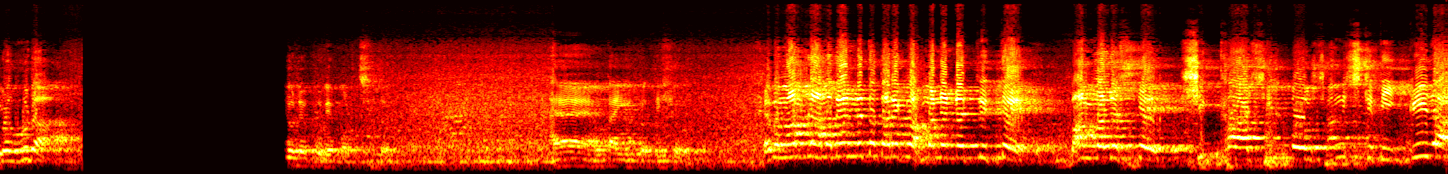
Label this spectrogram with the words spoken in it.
প্রভুরা জ্বলে পুড়ে মরছিল। হ্যাঁ ওটাই প্রতিশোধ। এবং আমরা আমাদের নেতা তারেক রহমানের নেতৃত্বে বাংলাদেশকে শিক্ষা, শিল্প, সংস্কৃতি, ক্রীড়া,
